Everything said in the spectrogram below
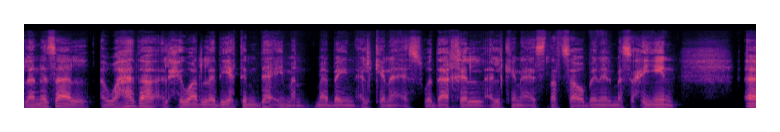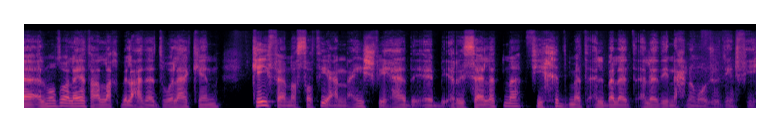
لا نزال وهذا الحوار الذي يتم دائما ما بين الكنائس وداخل الكنائس نفسها وبين المسيحيين آه، الموضوع لا يتعلق بالعدد ولكن كيف نستطيع أن نعيش في هذه رسالتنا في خدمة البلد الذي نحن موجودين فيه.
